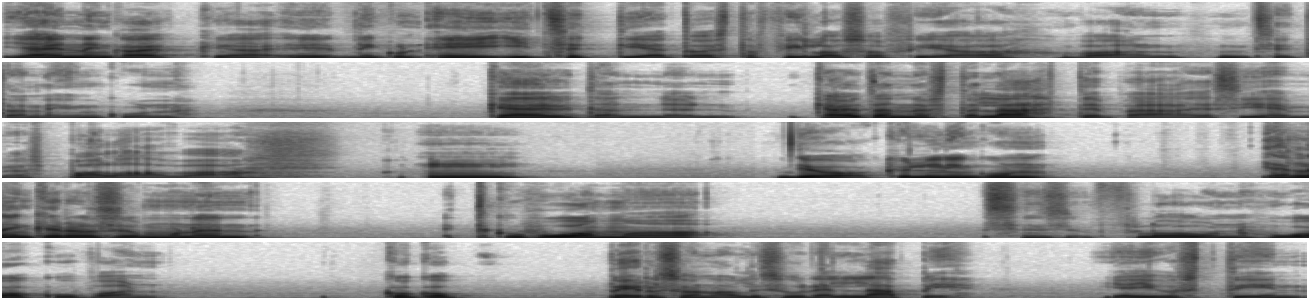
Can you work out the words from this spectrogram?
ja ennen kaikkea ei, niin kuin, ei itsetietoista filosofiaa, vaan sitä niin kuin, käytännön, käytännöstä lähtevää ja siihen myös palaavaa. Mm. Joo, kyllä niin kuin, jälleen kerran semmoinen, että kun huomaa sen flown huokuvan koko persoonallisuuden läpi ja justiin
